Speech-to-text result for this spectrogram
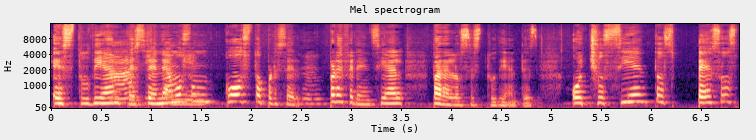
estudiantes. Ah, Tenemos un costo preferencial para los estudiantes. 800 pesos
